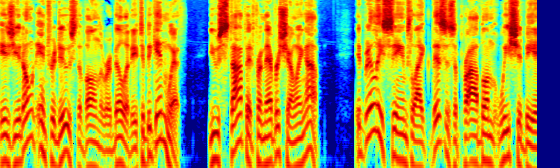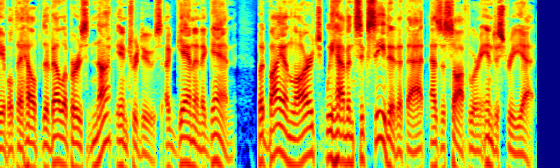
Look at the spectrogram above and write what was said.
is you don't introduce the vulnerability to begin with. You stop it from ever showing up. It really seems like this is a problem we should be able to help developers not introduce again and again, but by and large, we haven't succeeded at that as a software industry yet.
